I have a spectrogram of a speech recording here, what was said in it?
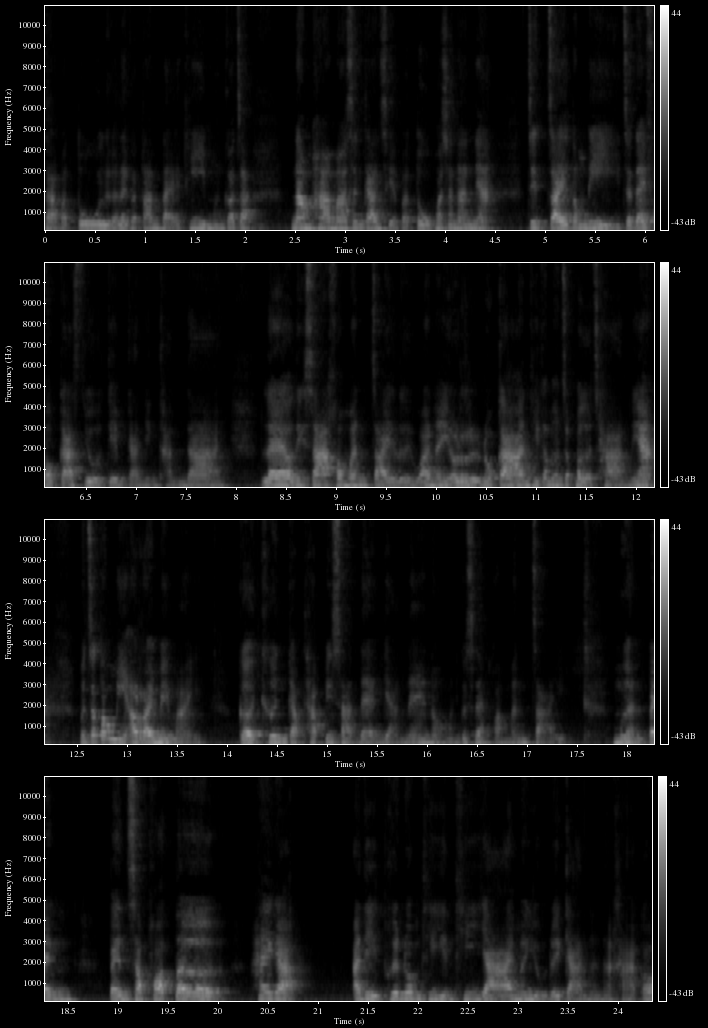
สาประตู หรืออะไรก็ตามแต่ทีมมันก็จะนำพามาซึ่งการเสียประตู เพราะฉะนั้นเนี่ยจิตใจต้องดีจะได้โฟกัสอยู่เกมการแข่งขันได้ แล้วลิซ่าเขามั่นใจเลยว่าในฤดูกาลที่กำลังจะเปิดฉากเนี้ยมันจะต้องมีอะไรใหม่ ๆ เกิดขึ้นกับทัพปีศาจแดงอย่างแน่นอนก็แสดงความมั่นใจ เหมือนเป็นเป็นซัพพอร์เตอร์ให้กับ อดีตเพื่อนร่วมทีมที่ย้ายมาอยู่ด้วยกันนะคะ ก็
